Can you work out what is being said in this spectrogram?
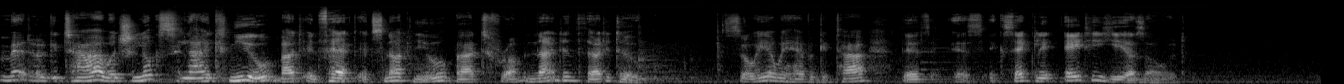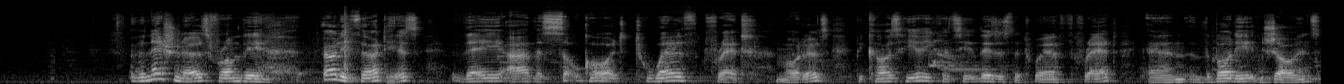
metal guitar which looks like new, but in fact it's not new, but from 1932. So here we have a guitar that is exactly 80 years old. The Nationals from the early 30s, they are the so-called 12th fret models because here you can see this is the 12th fret and the body joins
